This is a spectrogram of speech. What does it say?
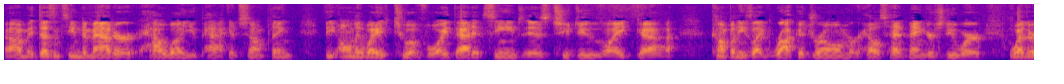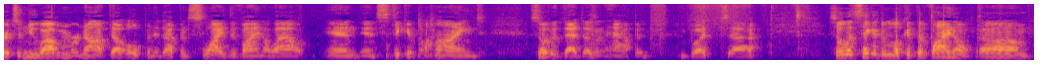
Um, it doesn't seem to matter how well you package something. The only way to avoid that, it seems, is to do like uh, companies like Rockadrome or Hell's Headbangers do, where whether it's a new album or not, they'll open it up and slide the vinyl out and, and stick it behind so that that doesn't happen. But uh, so let's take a look at the vinyl. Um,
